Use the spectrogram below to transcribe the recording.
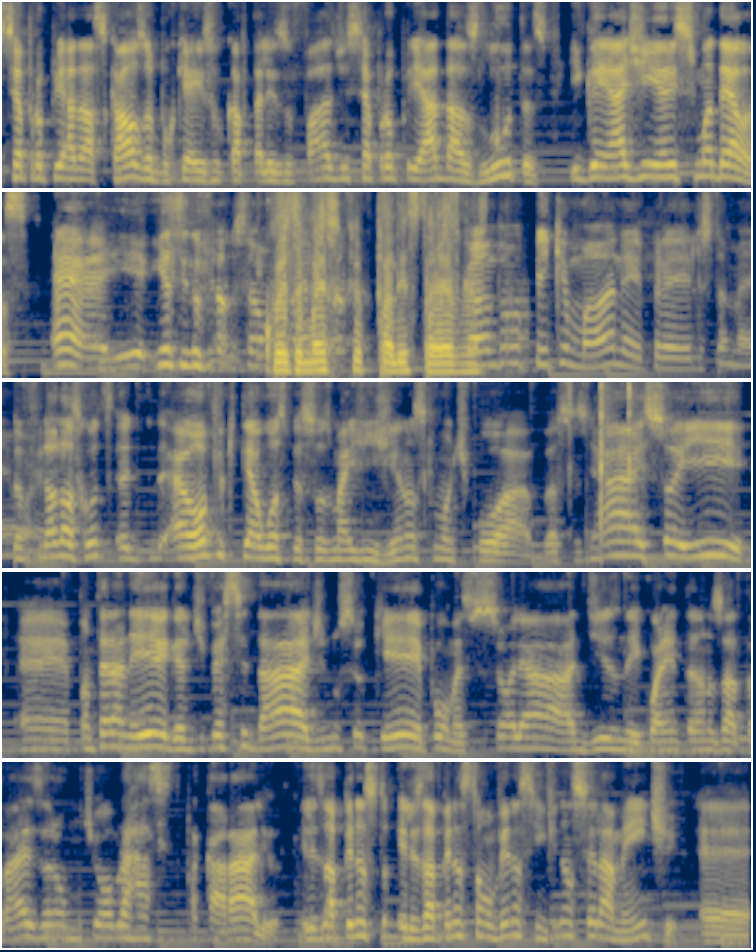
se apropriar das causas, porque é isso que o capitalismo faz, de se apropriar das lutas e ganhar dinheiro em cima delas. É, e, e assim, no final, Coisa mais capitalista ever. buscando pink money pra eles também. No ué. final das contas, é, é óbvio que tem algumas pessoas mais ingênuas que vão, tipo, ah, assim, ah, isso aí, é, Pantera Negra, diversidade, não sei o quê. Pô, mas se você olhar a Disney 40 anos atrás, era um monte de obra racista pra caralho. Eles apenas eles apenas estão vendo, assim, financeiramente, é,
